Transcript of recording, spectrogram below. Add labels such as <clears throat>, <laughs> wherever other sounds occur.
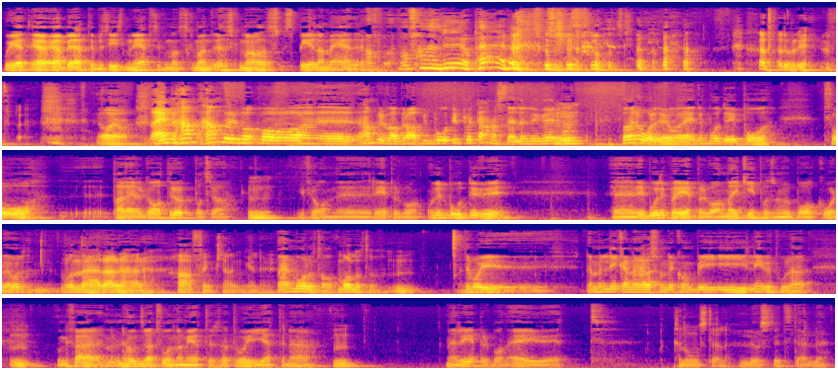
Och jag, jag, jag berättade precis, men egentligen ska man, ska man, ska man spela med det. Vad, vad fan är det? Per? <laughs> Ja, det var det. Ja, ja. Nej, men han, Hamburg var, var, eh, Hamburg var bra. Vi bodde ju på ett annat ställe nu. Vi mm. bodde, förra året var, där bodde vi på två parallellgator uppåt tror jag. Mm. Ifrån eh, Reeperbahn. Och nu bodde vi eh, vi bodde på Reeperbahn. Man gick in på som en bakgård. Det var, Det var nära det här Hafenklang eller nej, Molotov. Molotov. Mm. Det var ju nej, men lika nära som det kommer bli i Liverpool här. Mm. Ungefär men 100-200 meter. Så det var ju jättenära. Mm. Men Reeperbahn är ju ett Kanonställe. lustigt ställe.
